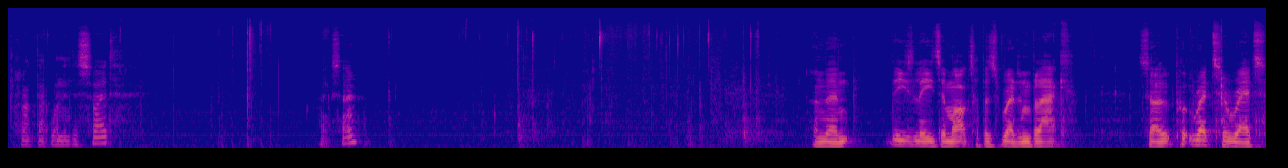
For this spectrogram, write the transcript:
plug that one in this side, like so. And then these leads are marked up as red and black. So put red to red,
